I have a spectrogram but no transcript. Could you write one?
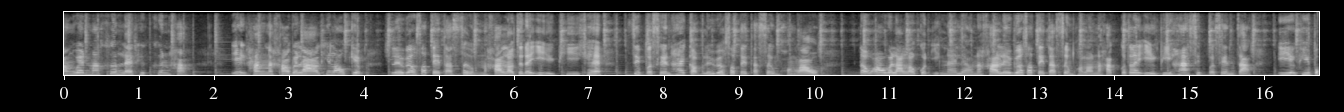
ลังเวทมากขึ้นและถึกขึ้นค่ะ อีกทั้งนะคะ เวลาที่เราเก็บ เลเวลสเตตัสเสริมนะคะ เราจะได้ EXP แค่ 10%ให้กับเลเวลสเตตัสเสริมของเรา แต่ว่าเวลาเรากดอีกในแล้วนะคะเลเวลสเตตัสเสริมของเรานะคะ ก็จะได้ EXP 50%จาก EXP ป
